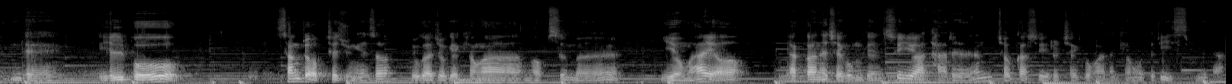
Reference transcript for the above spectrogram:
근데 일부 상조 업체 중에서 유가족의 경황 없음을 이용하여 약관에 제공된 수위와 다른 저가 수위를 제공하는 경우들이 있습니다.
